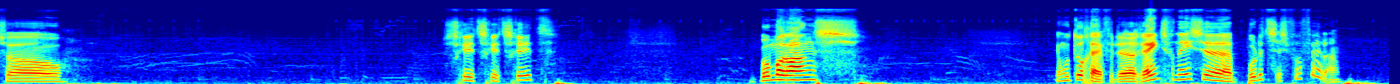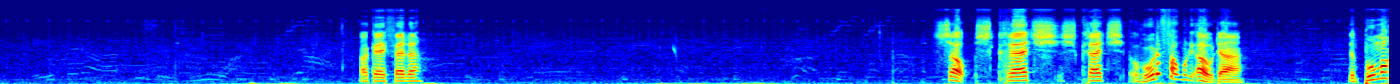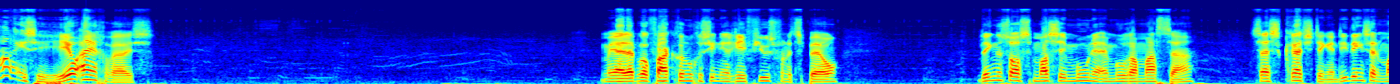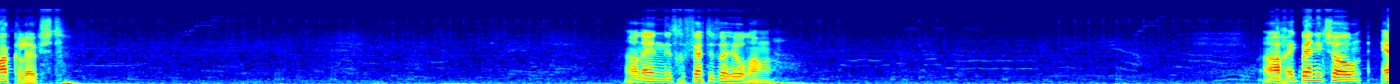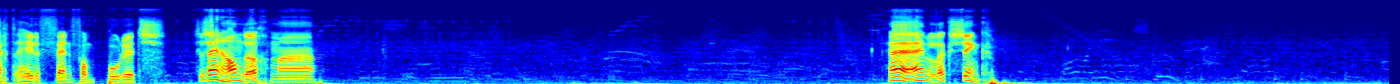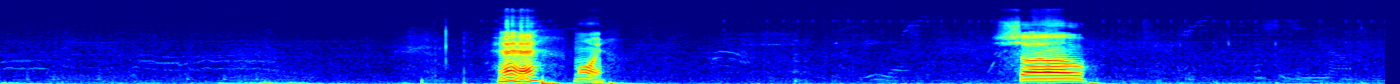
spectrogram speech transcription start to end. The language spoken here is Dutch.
Zo. Schiet, schiet, schiet. Boomerangs. Ik moet toch even, de range van deze bullets is veel verder. Oké, verder. Zo, scratch, scratch. Hoe de fuck moet ik... Oh, daar. De boomerang is heel eigenwijs. Maar ja, dat heb ik ook vaak genoeg gezien in reviews van dit spel. Dingen zoals Masamune en Muramasa zijn scratch dingen. Die dingen zijn het makkelijkst. Alleen dit gevecht duurt wel heel lang. Ach, ik ben niet zo'n echt hele fan van bullets. Ze zijn handig, maar... Hé, eindelijk, sink. Hé, hé, mooi. Zo.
